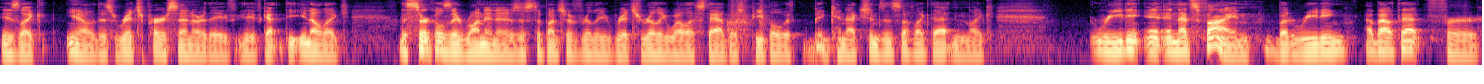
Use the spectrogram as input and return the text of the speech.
is like you know this rich person or they've they've got the you know like the circles they run in is just a bunch of really rich, really well established people with big connections and stuff like that. And like reading, and, and that's fine, but reading about that for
